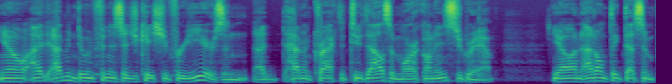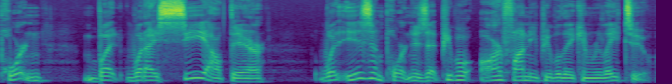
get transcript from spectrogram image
You know, I, have been doing fitness education for years and I haven't cracked the 2000 mark on Instagram. You know, and I don't think that's important. But what I see out there, what is important is that people are finding people they can relate to.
